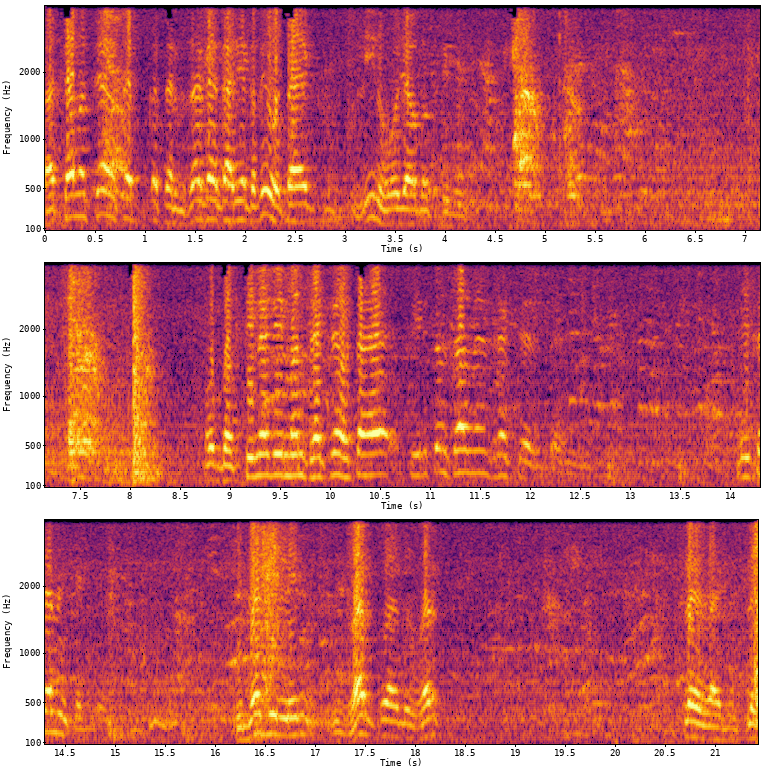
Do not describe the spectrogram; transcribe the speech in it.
अच्छा मत क्या है, सब संसार का कार्य कभी होता है लीन हो जाओ भक्ति में वो भक्ति में भी मन फ्रैक्चर होता है फिर साल में फ्रैक्चर होता है। ऐसा नहीं चाहिए इधर भी लीन, वर्क वर्क प्ले प्ले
